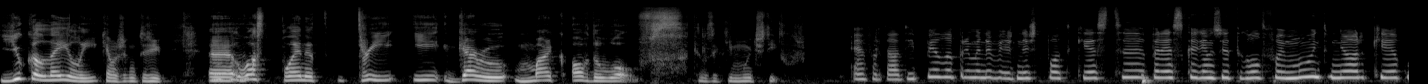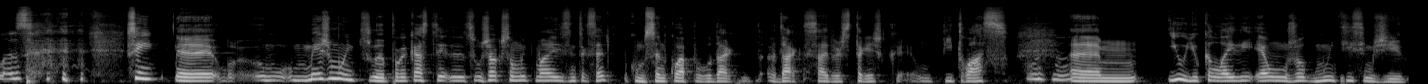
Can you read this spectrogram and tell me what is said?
Ukulele, que é um jogo muito giro, uh, uhum. Lost Planet 3 e Garu Mark of the Wolves. Temos aqui muitos títulos. É verdade, e pela primeira vez neste podcast parece que a Games with Gold foi muito melhor que a Plus. Sim, é, mesmo muito. Por acaso, os jogos são muito mais interessantes, começando com o Dark, Darksiders 3, que é um titulaço. Uhum. Um, e o Ukulele é um jogo muitíssimo giro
